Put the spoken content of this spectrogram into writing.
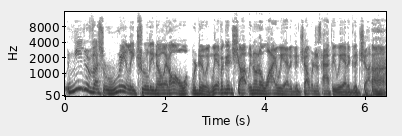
neither of us really truly know at all what we're doing. We have a good shot. We don't know why we had a good shot. We're just happy we had a good shot. Uh-huh.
